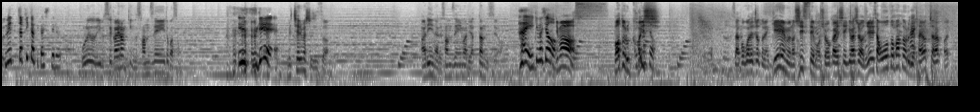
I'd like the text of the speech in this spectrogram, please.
俺。めっちゃピカピカしてる。俺今世界ランキング3000位とかっすもん。えすげえ。めっちゃやりました実は。アリーナで3000位までやったんですよ。はい行きましょいうきます。バトル開始。さあここでちょっとねゲームのシステムを紹介していきましょう。ジュエリーさんオートバトルで頼っちゃな、よい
